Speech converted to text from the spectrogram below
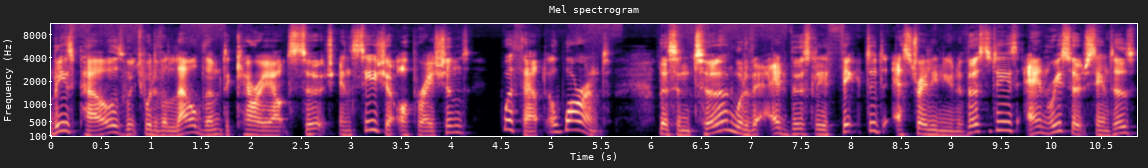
These powers, which would have allowed them to carry out search and seizure operations without a warrant. This in turn would have adversely affected Australian universities and research centres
